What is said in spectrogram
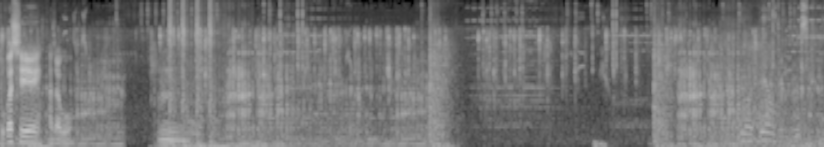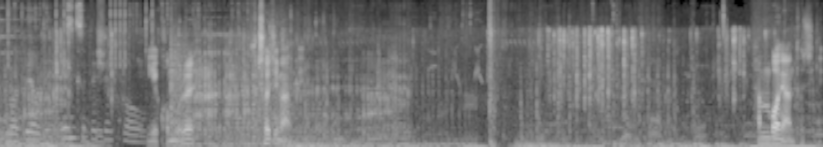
똑같이 가자고 음, buildings. Your building. 이게 건물을 붙여지면 안 돼 한 번에 안 터지게.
